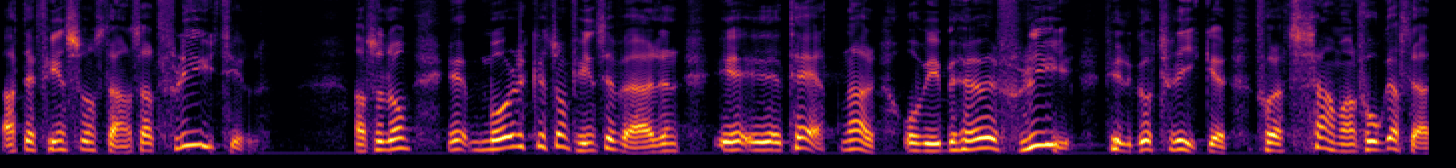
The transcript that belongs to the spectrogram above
att det finns någonstans att fly till. Alltså de, eh, mörkret som finns i världen eh, eh, tätnar och vi behöver fly till Guds rike för att sammanfogas där,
